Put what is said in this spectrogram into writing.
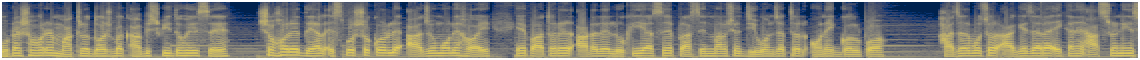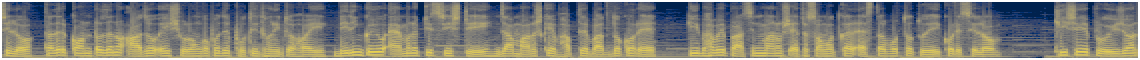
গোটা শহরের মাত্র দশ ভাগ আবিষ্কৃত হয়েছে। শহরের দেয়াল স্পর্শ করলে আজও মনে হয়, এ পাথরের আড়ালে লুকিয়ে আছে প্রাচীন মানুষের জীবনযাত্রার অনেক গল্প। হাজার বছর আগে যারা এখানে আশ্রয় নিয়েছিল, তাদের কণ্ঠ যেন আজও এই সুড়ঙ্গ পথে প্রতিধ্বনিত হয়। ডেরিংকুইউ এমন একটি সৃষ্টি, যা মানুষকে ভাবতে বাধ্য করে কীভাবে প্রাচীন মানুষ এত চমৎকার স্থাপত্য তৈরি করেছিল। কি সেই প্রয়োজন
